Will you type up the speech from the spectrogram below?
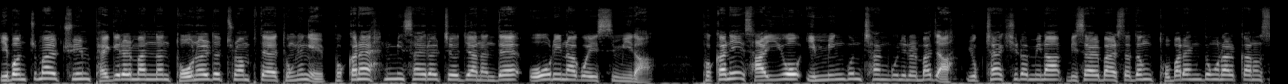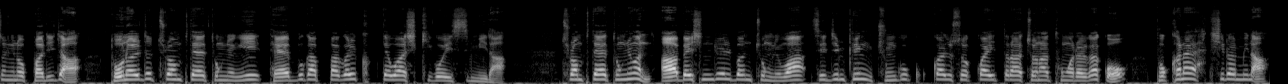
이번 주말 취임 100일을 맞는 도널드 트럼프 대통령이 북한의 핵미사일을 저지하는데 올인하고 있습니다. 북한이 4.25 인민군 창군일을 맞아 6차 핵실험이나 미사일 발사 등 도발 행동을 할 가능성이 높아지자 도널드 트럼프 대통령이 대북 압박을 극대화시키고 있습니다. 트럼프 대통령은 아베 신조 일본 총리와 시진핑 중국 국가주석과 잇따라 전화 통화를 갖고 북한의 핵실험이나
